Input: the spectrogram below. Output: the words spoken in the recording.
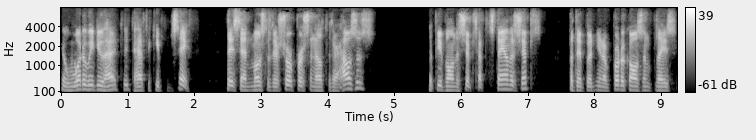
You know, what do we do to have to keep them safe? They send most of their shore personnel to their houses. The people on the ships have to stay on the ships, but they put, you know, protocols in place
